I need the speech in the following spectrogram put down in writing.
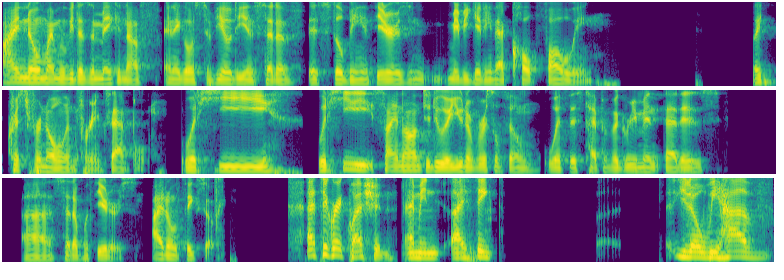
I know my movie doesn't make enough and it goes to VOD instead of it still being in theaters and maybe getting that cult following. Like Christopher Nolan, for example, would he would he sign on to do a Universal film with this type of agreement that is uh, set up with theaters? I don't think so. That's a great question. I mean, I think uh, you know we have.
